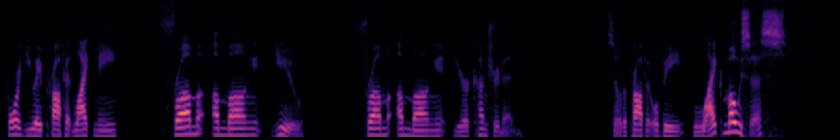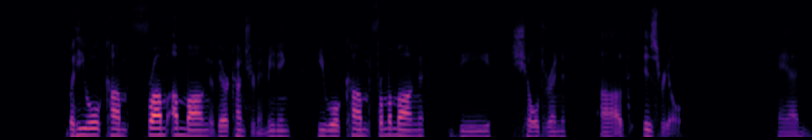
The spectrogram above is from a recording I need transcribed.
for you a prophet like me from among you, from among your countrymen. So the prophet will be like Moses, but he will come from among their countrymen, meaning he will come from among the children of Israel. And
